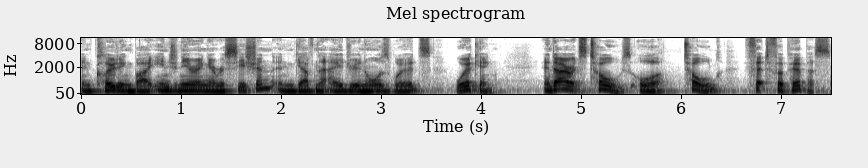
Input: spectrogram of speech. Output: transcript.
including by engineering a recession, in Governor Adrian Orr's words, working? And are its tools, or tool, fit for purpose?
